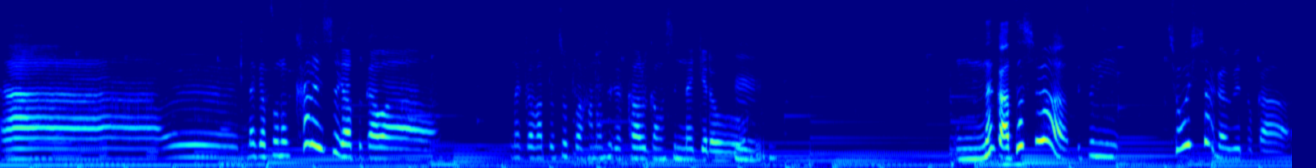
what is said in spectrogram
あーうーん。なんかその彼氏がとかはなんかまたちょっと話が変わるかもしれないけど、うんうん、なんか私は別に消費者が上とか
